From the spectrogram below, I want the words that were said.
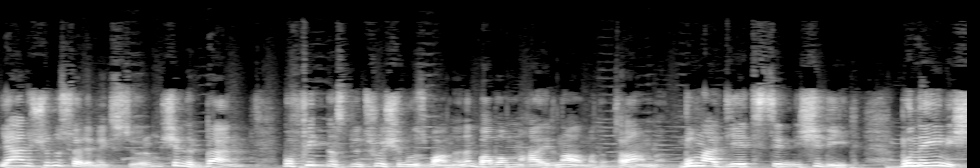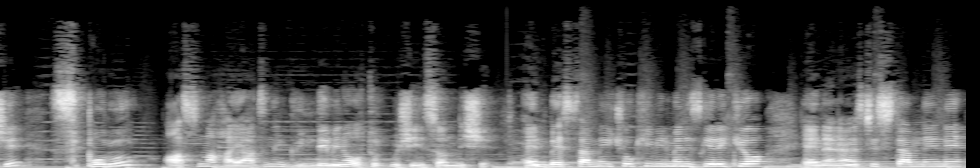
Yani şunu söylemek istiyorum. Şimdi ben bu fitness nutrition uzmanlığını babamın hayrına almadım tamam mı? Bunlar diyetisyenin işi değil. Bu neyin işi? Sporu aslında hayatının gündemine oturtmuş insanın işi. Hem beslenmeyi çok iyi bilmeniz gerekiyor, hem enerji sistemlerini,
